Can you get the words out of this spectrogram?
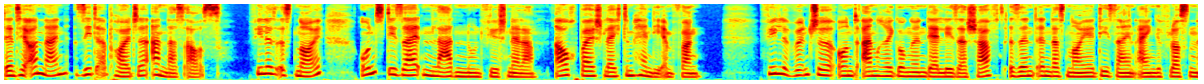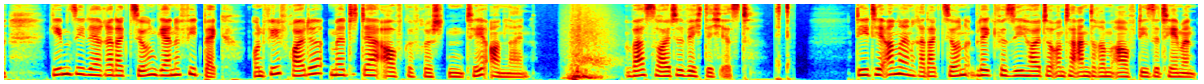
Denn T-Online sieht ab heute anders aus. Vieles ist neu und die Seiten laden nun viel schneller, auch bei schlechtem Handyempfang. Viele Wünsche und Anregungen der Leserschaft sind in das neue Design eingeflossen. Geben Sie der Redaktion gerne Feedback und viel Freude mit der aufgefrischten T-Online. Was heute wichtig ist. Die T-Online-Redaktion blickt für Sie heute unter anderem auf diese Themen.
